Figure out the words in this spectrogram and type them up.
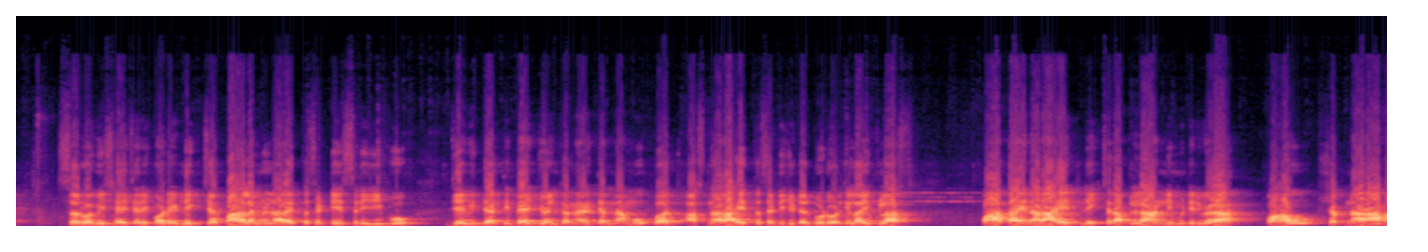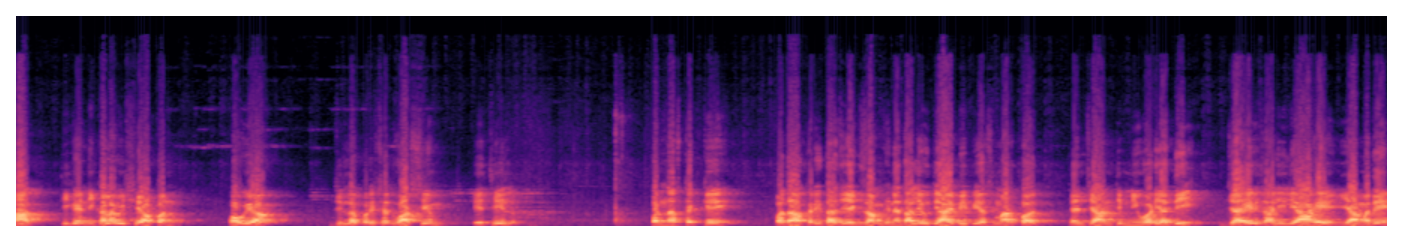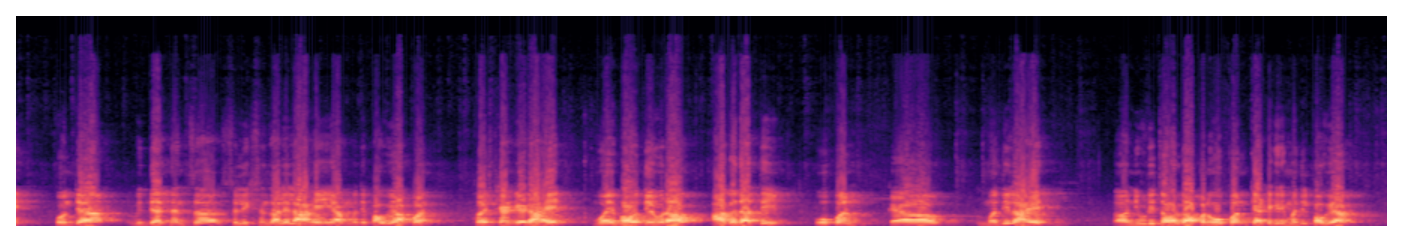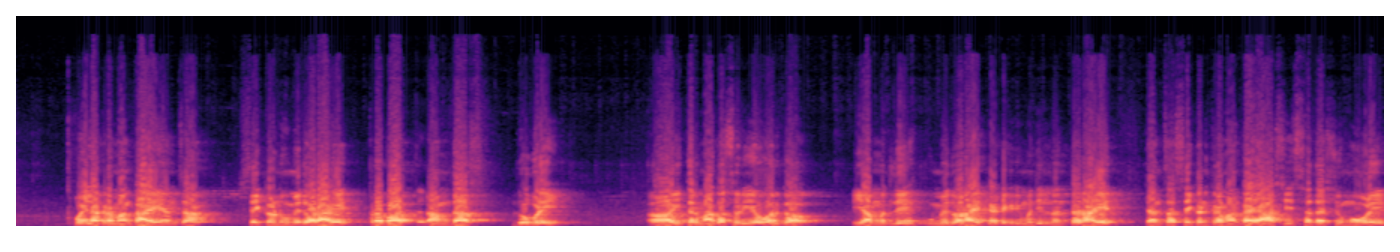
सर्व विषयाचे रेकॉर्डेड लेक्चर पाहायला मिळणार आहेत. तसे टेस्ट सिरीज ई बुक जे विद्यार्थी बॅच जॉईन करणार आहेत त्यांना मोफत असणार आहेत. तसे डिजिटल बोर्डवरती लाईव्ह क्लास पाहता येणार आहेत. लेक्चर आपल्याला अनलिमिटेड वेळा पाहू शकणार आहात. ठीक आहे निकालाविषयी आपण पाहूया. जिल्हा परिषद वाशिम येथील पन्नास टक्के पदाकरिता जी एक्झाम घेण्यात आली होती आय बी पी एस मार्फत त्यांची अंतिम निवड यादी जाहीर झालेली आहे. यामध्ये कोणत्या विद्यार्थ्यांचं सिलेक्शन झालेलं आहे यामध्ये पाहूया आपण. फर्स्ट कॅन्डिडेट आहेत. वैभव देवराव आगदाते. ओपन मधील आहेत निवडीचा वर्ग आपण ओपन कॅटेगरीमधील पाहूया. पहिला क्रमांक आहे यांचा. सेकंड उमेदवार आहेत प्रभात रामदास ढोबळे. इतर मागासवर्गीय वर्ग यामधले उमेदवार आहेत कॅटेगरीमधील नंतर आहेत त्यांचा सेकंड क्रमांक आहे आशिष सदाशिव मोहोळे.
